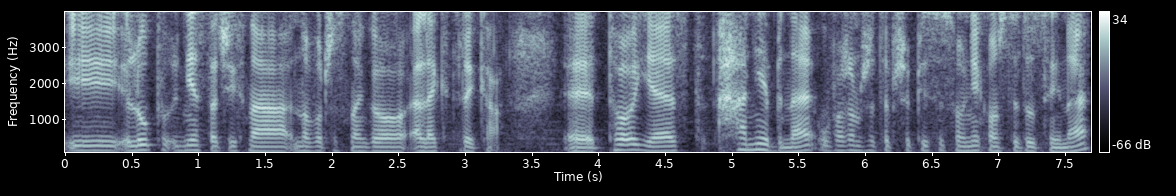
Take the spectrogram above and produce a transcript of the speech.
i lub nie stać ich na nowoczesnego elektryka. E, To jest haniebne. Uważam, że te przepisy są niekonstytucyjne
